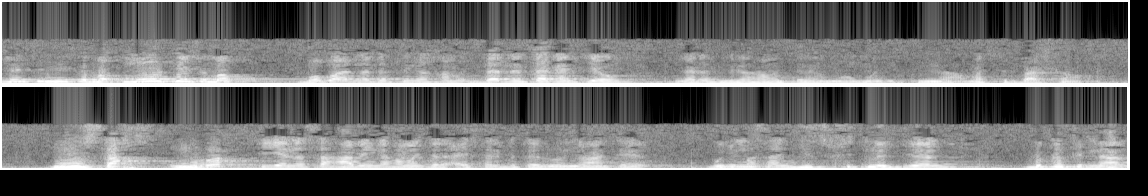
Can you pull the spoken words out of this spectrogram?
maintenir sa bopp mënoo téye sa bopp boobaa na def li nga xam ne dana dagan ci yow nga def li nga xamante ne moom mooy istimna masturbation mu sax mu rot ci yenn saxaaba yi nga xamante ne ay célibataire la ñoo xamante ne bu ñu masaan gis fitna di leen bëgg fitnaal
